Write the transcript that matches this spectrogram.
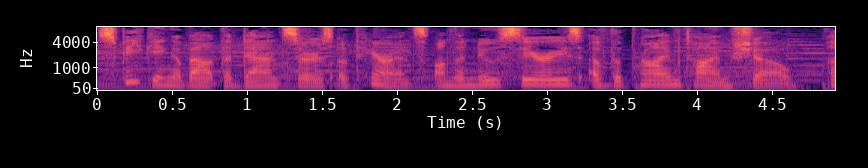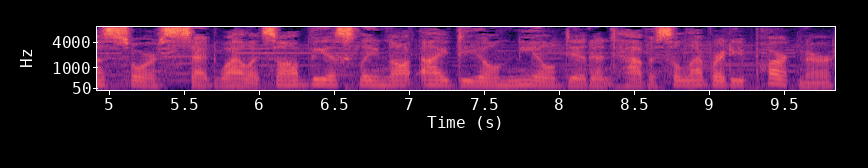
Speaking about the dancer's appearance on the new series of the primetime show, a source said while it's obviously not ideal Neil didn't have a celebrity partner,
